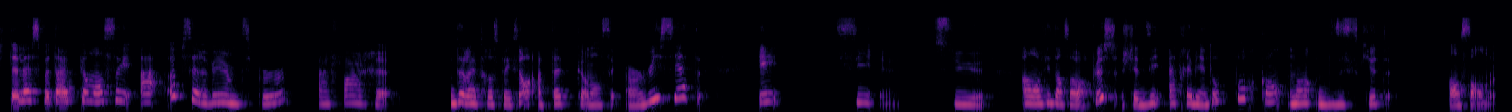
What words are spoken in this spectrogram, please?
je te laisse peut-être commencer à observer un petit peu, à faire euh, de l'introspection, à peut-être commencer un reset. Et si euh, tu envie d'en savoir plus, je te dis à très bientôt pour qu'on en discute ensemble.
